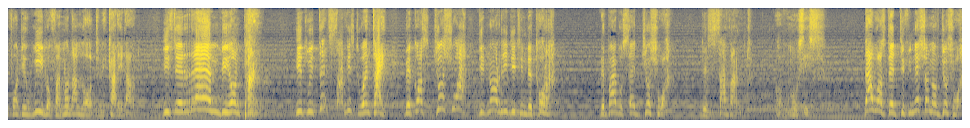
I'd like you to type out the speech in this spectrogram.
for the will of another Lord to be carried out. It's a realm beyond time. It will take service to enter it because Joshua did not read it in the Torah. The Bible said Joshua, the servant of Moses. That was the definition of Joshua.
